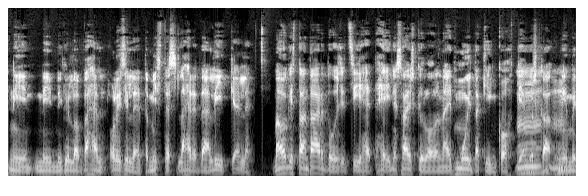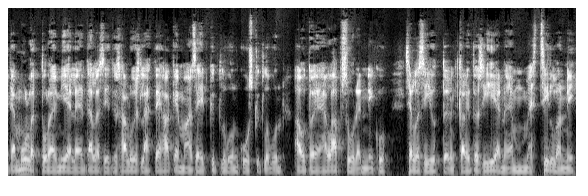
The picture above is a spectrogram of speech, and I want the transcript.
niin, niin, niin kyllä on vähän oli silleen, että mistä lähdetään liikkeelle mä oikeastaan tartuisin siihen, että hei ne saisi kyllä olla näitä muitakin kohtia, mm, koska mm. niin mitä mulle tulee mieleen tällaisia, että jos haluaisi lähteä hakemaan 70-luvun, 60-luvun autoja ja lapsuuden niin kuin sellaisia juttuja, mitkä oli tosi hienoja mun mielestä silloin, niin,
